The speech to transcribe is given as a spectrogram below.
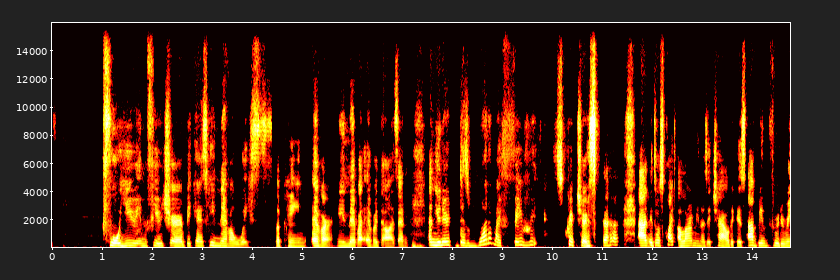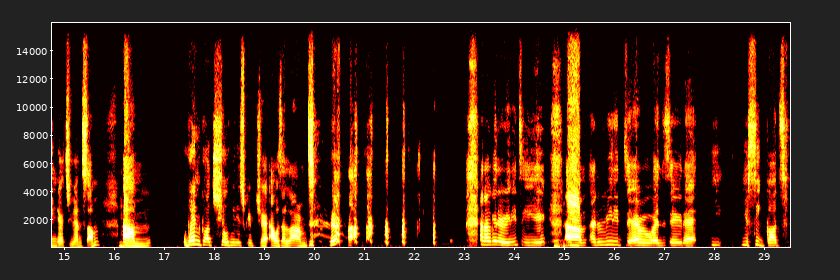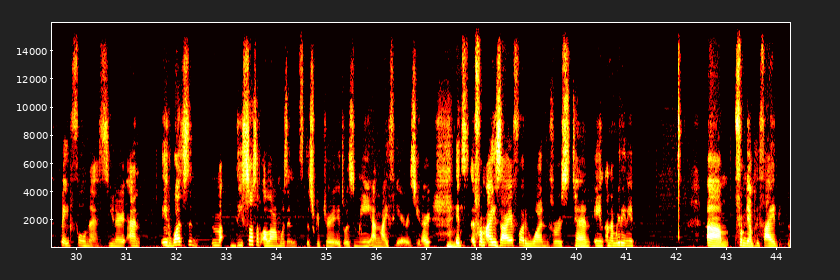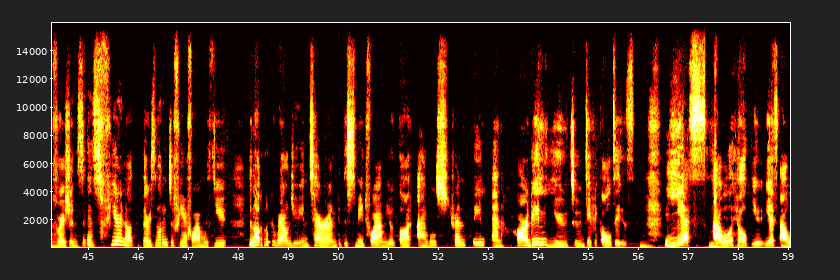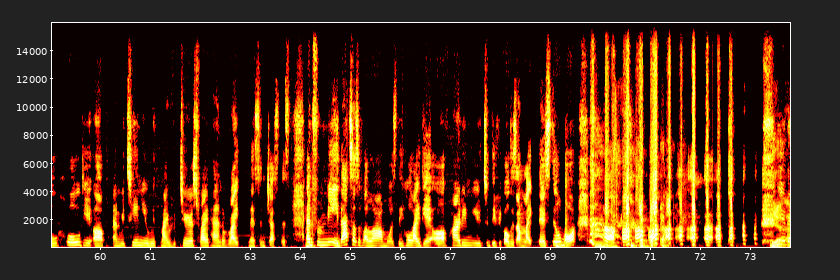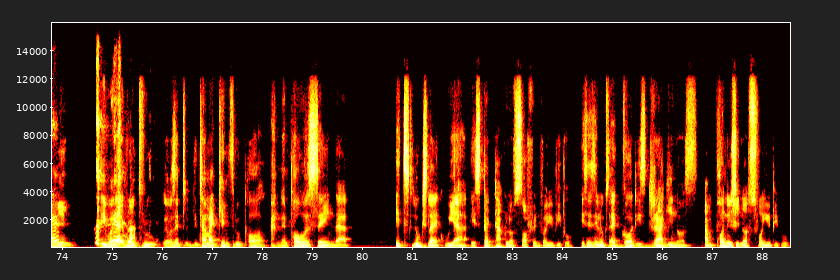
for you in the future because he never wastes the pain ever he never ever does and Mhm. and you know there's one of my favorite scriptures and it was quite alarming as a child because i've been through the ringer too and some Mhm. um when God showed me the scripture, I was alarmed. and I'm going to read it to you Okay. um, and read it to everyone so that you, you see God's faithfulness, you know. And it wasn't the source of alarm wasn't the scripture, it was me and my fears, you know. Mhm. It's from Isaiah 41, verse 10, in, and I'm reading it um, from the Amplified Version. It says, Fear not, there is nothing to fear, for I am with you. Do not look around you in terror and be dismayed, for I am your God. I will strengthen and harden you to difficulties. Mm. Yes, Mm. I will help you. Yes, I will hold you up and retain you with my victorious right hand of rightness and justice. And for me, that sort of alarm was the whole idea of hardening you to difficulties. I'm like, there's still more. yeah, you I mean, when I read through, it was at the time I came through Paul, and then Paul was saying that it looks like we are a spectacle of suffering for you people. He says, It looks like God is dragging us and punishing us for you people.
